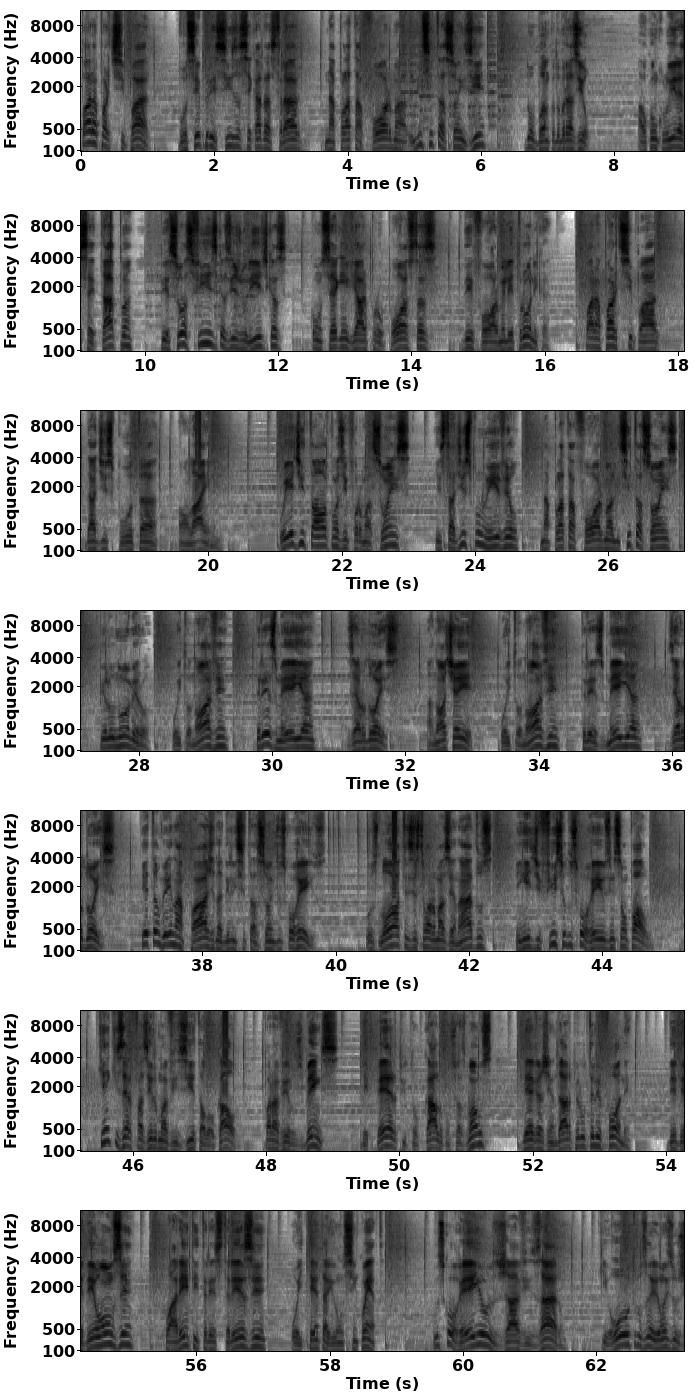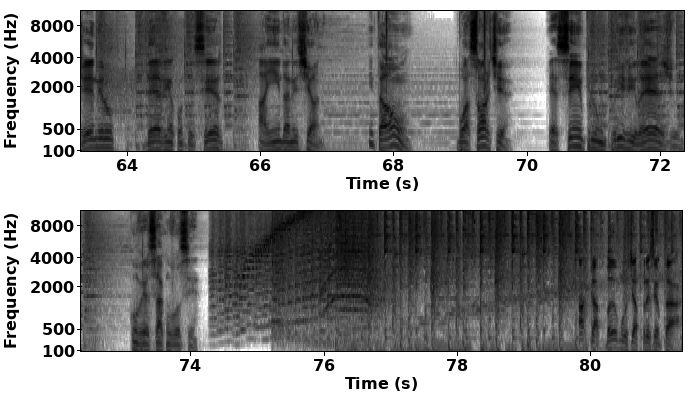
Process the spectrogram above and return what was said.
Para participar, você precisa se cadastrar na plataforma Licitações I do Banco do Brasil. Ao concluir essa etapa, pessoas físicas e jurídicas conseguem enviar propostas de forma eletrônica para participar da disputa online. O edital com as informações está disponível na plataforma Licitações pelo número 893602. Anote aí, 893602. E também na página de licitações dos Correios. Os lotes estão armazenados em edifício dos Correios em São Paulo. Quem quiser fazer uma visita ao local para ver os bens, de perto e tocá-lo com suas mãos, deve agendar pelo telefone DDD 11 4313 8150. Os Correios já avisaram que outros leilões do gênero devem acontecer ainda neste ano. Então, boa sorte! É sempre um privilégio conversar com você. Acabamos de apresentar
